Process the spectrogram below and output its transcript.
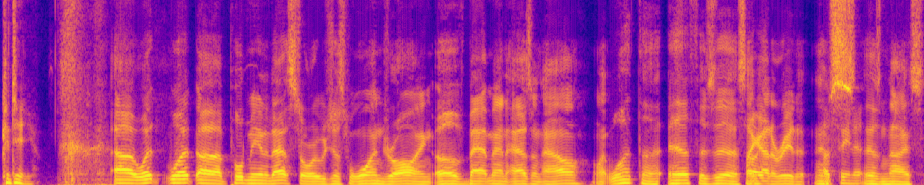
continue. uh, what what uh, pulled me into that story was just one drawing of Batman as an owl. I'm like, what the f is this? I Oh, got to read it. I've It's, seen it. It's nice.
